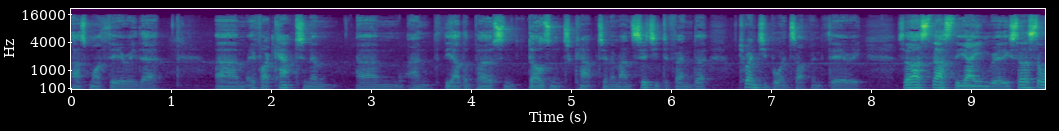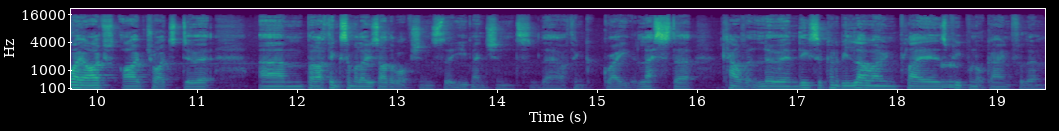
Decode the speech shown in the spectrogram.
That's my theory there. Um, if I captain him um, and the other person doesn't captain a Man City defender, 20 points up in theory. So that's that's the aim really. So that's the way I've I've tried to do it. Um, but I think some of those other options that you mentioned there, I think great. Leicester, Calvert Lewin, these are going to be low owned players. Mm. People not going for them.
